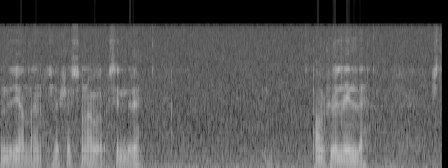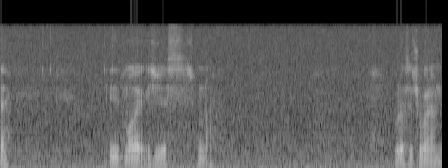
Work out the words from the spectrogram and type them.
Silindiri yandan şey yapacağız sonra bu silindiri. Tam şöyle değil de. İşte. Edit moda geçeceğiz sonra. Burası çok önemli.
